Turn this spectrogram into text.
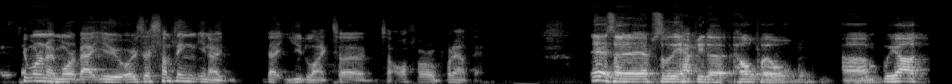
If you want to know more about you, or is there something you know that you'd like to to offer or put out there? Yeah, so absolutely happy to help. Um, we are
